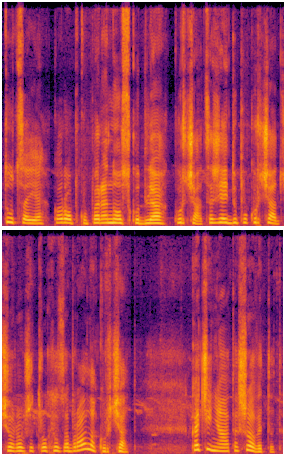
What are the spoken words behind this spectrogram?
Тут це є коробку, переноску для курчат. Це ж я йду по курчат. Вчора вже трохи забрала курчат. Каченята, що ви тут?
